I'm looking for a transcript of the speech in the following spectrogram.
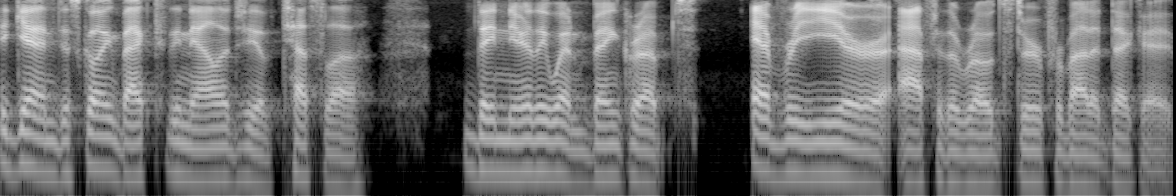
again, just going back to the analogy of Tesla, they nearly went bankrupt every year after the Roadster for about a decade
